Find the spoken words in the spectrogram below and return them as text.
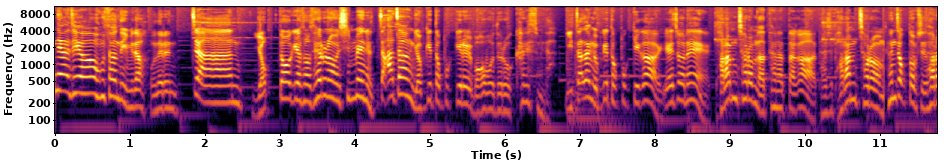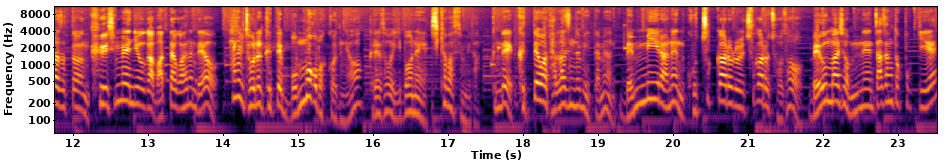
안녕하세요. 홍사운드입니다. 오늘은 짠! 엽떡에서 새로 나온 신메뉴 짜장 엽기 떡볶이를 먹어보도록 하겠습니다. 이 짜장 엽기 떡볶이가 예전에 바람처럼 나타났다가 다시 바람처럼 흔적도 없이 사라졌던 그 신메뉴가 맞다고 하는데요. 사실 저는 그때 못 먹어봤거든요. 그래서 이번에 시켜봤습니다. 근데 그때와 달라진 점이 있다면 맨미라는 고춧가루를 추가로 줘서 매운맛이 없는 짜장 떡볶이에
